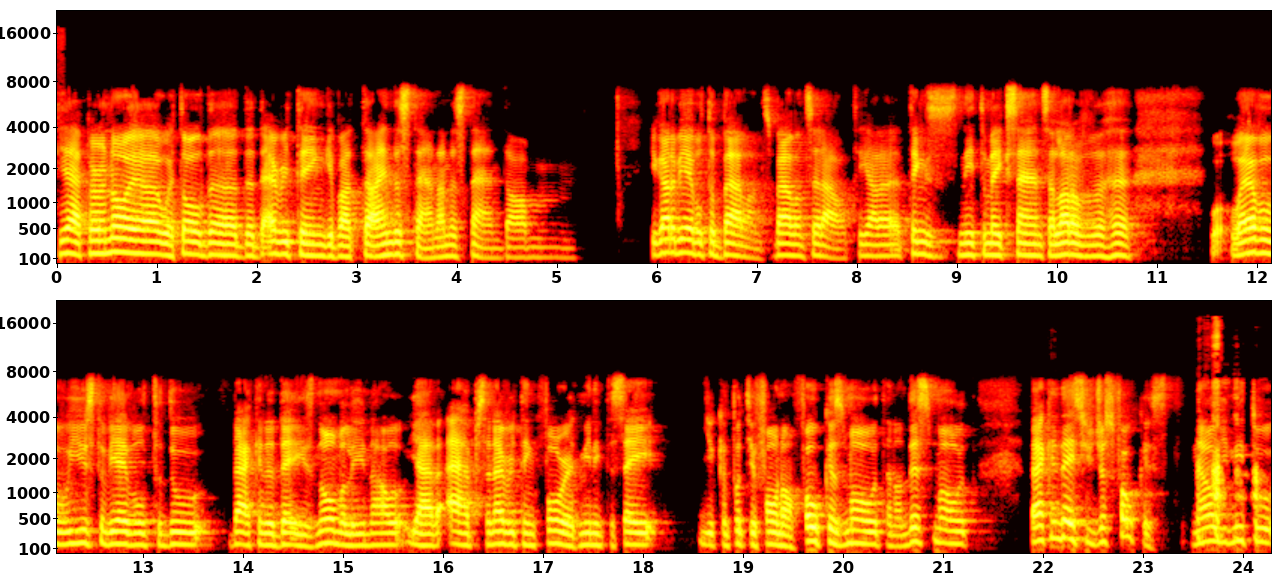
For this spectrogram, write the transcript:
Yeah, paranoia with all the, the, the everything, but I understand, understand. Um, you got to be able to balance, balance it out. You gotta things need to make sense. A lot of uh, whatever we used to be able to do back in the days normally now you have apps and everything for it meaning to say you can put your phone on focus mode and on this mode. Back in the days, you just focused. Now you need to.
